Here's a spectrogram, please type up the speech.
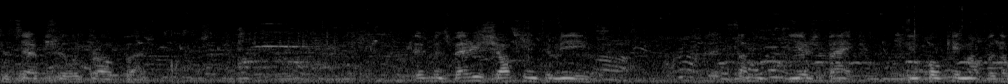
to serve Srila Prabhupada. It was very shocking to me that some years back people came up with a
